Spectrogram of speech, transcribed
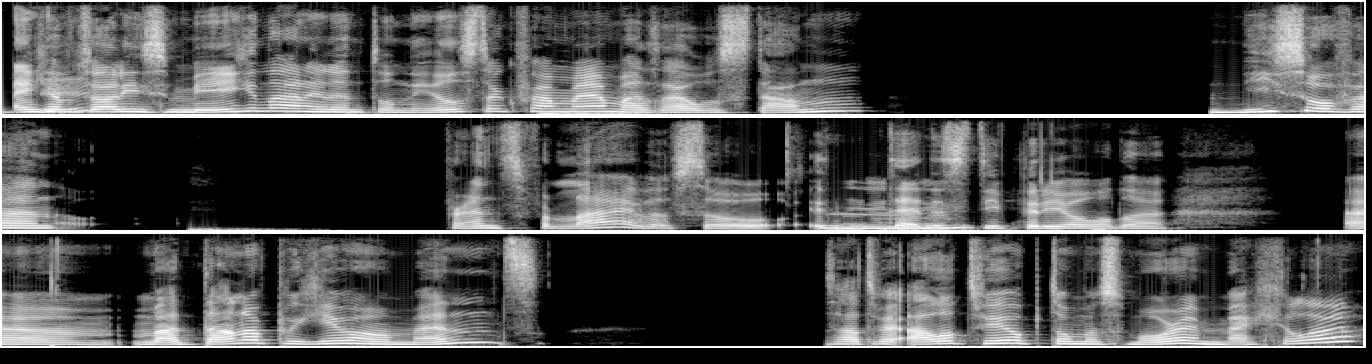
En je hebt wel eens meegedaan in een toneelstuk van mij, maar zelfs dan niet zo van Friends for Life of zo in- Mhm. tijdens die periode. Ehm, maar dan op een gegeven moment zaten we alle twee op Thomas More in Mechelen.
